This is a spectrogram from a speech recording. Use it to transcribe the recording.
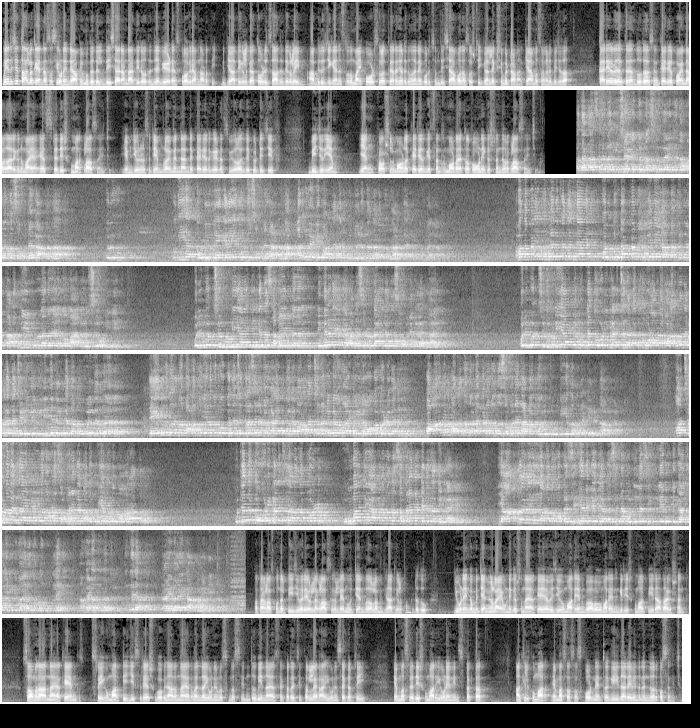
Meenachil taluk N S S യൂണിയന്റെ ആഭിമുഖ്യത്തിൽ ദിശ രണ്ടായിരത്തി ഇരുപത്തിയഞ്ച് ഗൈഡൻസ് പ്രോഗ്രാം നടത്തി. വിദ്യാർത്ഥികൾക്ക് തൊഴിൽ സാധ്യതകളെയും അഭിരുചിക്ക് അനുസൃതമായി കോഴ്സുകൾ തിരഞ്ഞെടുക്കുന്നതിനെക്കുറിച്ചും ദിശാബോധം സൃഷ്ടിക്കുവാൻ ലക്ഷ്യമിട്ടാണ് ക്യാമ്പ് സംഘടിപ്പിച്ചത്. കരിയർ വിദഗ്ധനും ദൂരദർശൻ കരിയർ പോയിന്റ് അവതാരകനുമായ എസ് രതീഷ് കുമാർ ക്ലാസ് നയിച്ചു. M G university employment and career guidance bureau deputy chief Biju M young professional model career guide centre moderator Roni Krishnan എന്നിവർ ക്ലാസ് നയിച്ചു. പത്താം ക്ലാസ്സിലെ പരീക്ഷ കഴിഞ്ഞ് പ്ലസ് ടു കഴിഞ്ഞ് സ്വപ്നം കാണുന്ന പുതിയ തൊഴിൽ മേഖലയെ കുറിച്ച് സ്വപ്നം കാണുന്ന അതിനുവേണ്ടി പഠനത്തിന് മുന്നൊരുക്കം നടത്തുന്ന ആൾക്കാരാണ് നമ്മളെല്ലാം അപ്പൊ നമ്മൾ ഈ മുന്നൊരുക്കത്തിന്റെ ഒരു തുടക്കം എങ്ങനെയാണ് നിങ്ങൾ നടത്തിയിട്ടുള്ളത് എന്നൊന്ന് ആലോചിച്ച് നോക്കിയേ ഒരു കൊച്ചു പത്താം ക്ലാസ് മുതൽ പി ജി വരെയുള്ള ക്ലാസ്സുകളിലെ നൂറ്റി അൻപതോളം വിദ്യാർത്ഥികൾ പങ്കെടുത്തു. യൂണിയൻ കമ്മിറ്റി അംഗങ്ങളായ Unnikrishnan Nair K A Vijayakumar N Gopakumar N Gireesh Kumar P Radhakrishnan Somanathan Nair K N Sreekumar P G Suresh Gopinathan Nair വനിതാ union president Sindhu B Nair secretary Chithralekha union secretary M S Ratheesh Kumar union inspector Akhil Kumar M S S S coordinator Geetha Raveendran എന്നിവർ പ്രസംഗിച്ചു.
